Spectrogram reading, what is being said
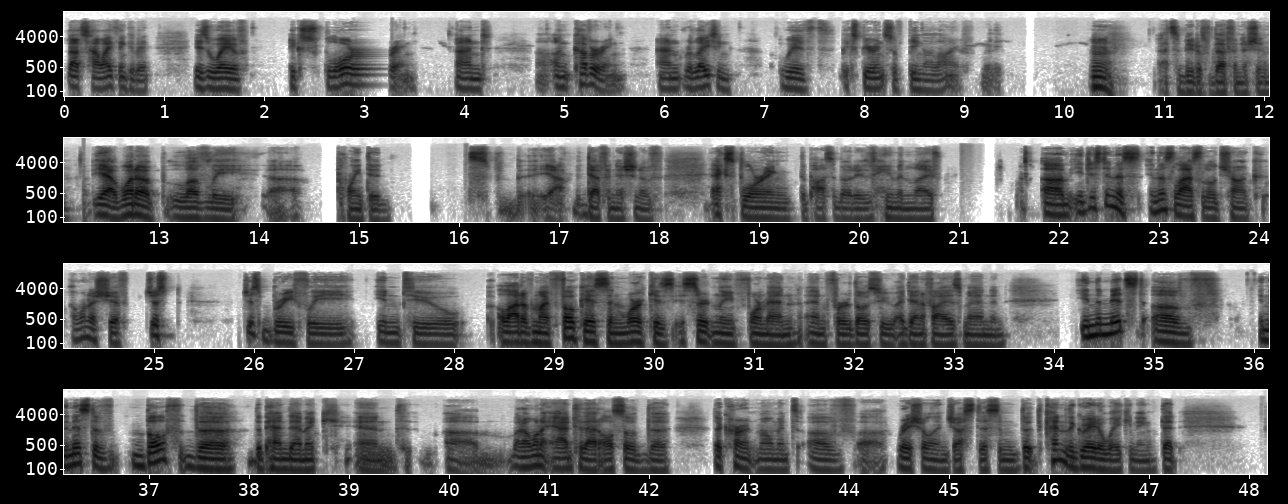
that's how I think of it, is a way of exploring and uh, uncovering and relating with experience of being alive, really. Mm, that's a beautiful definition. Yeah, what a lovely, uh, pointed yeah definition of exploring the possibilities of human life um, just in this in this last little chunk, I want to shift just just briefly into a lot of my focus and work is is certainly for men and for those who identify as men. And in the midst of in the midst of both the the pandemic and um, but I want to add to that also the the current moment of uh, racial injustice and the kind of the great awakening that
